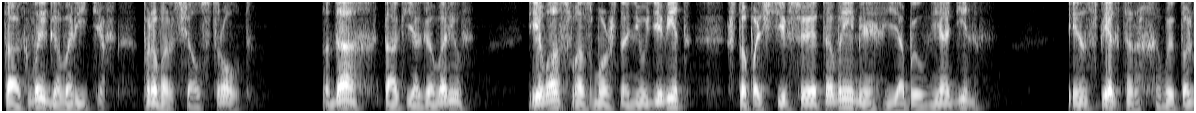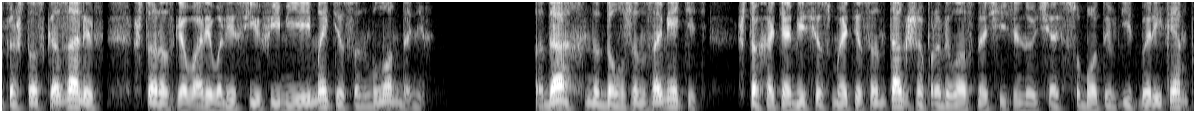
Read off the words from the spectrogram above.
«Так вы говорите», — проворчал Строуд. «Да, так я говорю. И вас, возможно, не удивит, что почти все это время я был не один». «Инспектор, вы только что сказали, что разговаривали с Юфимией Мэттисон в Лондоне». «Да, но должен заметить, что хотя миссис Мэттисон также провела значительную часть субботы в Дитбери Кэмп,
